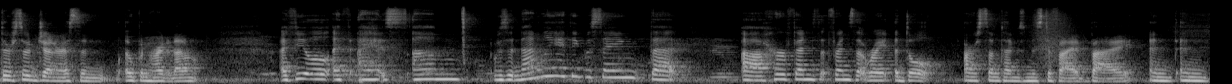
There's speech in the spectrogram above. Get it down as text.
they're so generous and open hearted. I don't. I feel I, I um was it Natalie I think was saying that uh, her friends that friends that write adult are sometimes mystified by and and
